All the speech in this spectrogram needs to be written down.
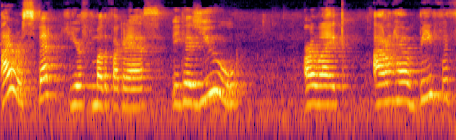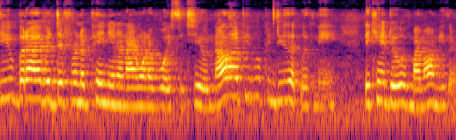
I respect your motherfucking ass because you are like, I don't have beef with you, but I have a different opinion and I want to voice it too. Not a lot of people can do that with me. They can't do it with my mom either.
